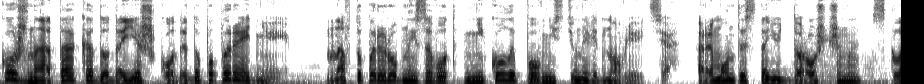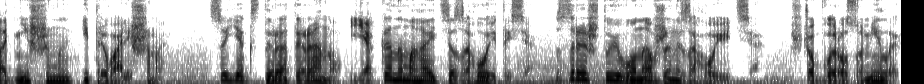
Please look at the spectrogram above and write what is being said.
Кожна атака додає шкоди до попередньої. Нафтопереробний завод ніколи повністю не відновлюється. Ремонти стають дорожчими, складнішими і тривалішими. Це як здирати рану, яка намагається загоїтися. Зрештою, вона вже не загоюється. Щоб ви розуміли,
